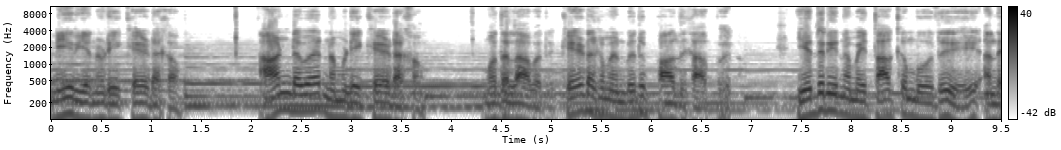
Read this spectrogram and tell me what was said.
நீர் என்னுடைய கேடகம். ஆண்டவர் நம்முடைய கேடகம். முதலாவது கேடகம் என்பது பாதுகாப்பு. எதிரி நம்மை தாக்கும்போது அந்த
